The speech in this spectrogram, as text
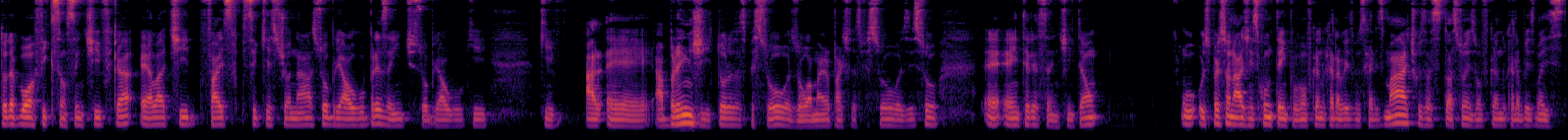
toda boa ficção científica ela te faz se questionar sobre algo presente, sobre algo que, que é, abrange todas as pessoas ou a maior parte das pessoas. Isso é, é interessante. Então, o, os personagens com o tempo vão ficando cada vez mais carismáticos, as situações vão ficando cada vez mais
